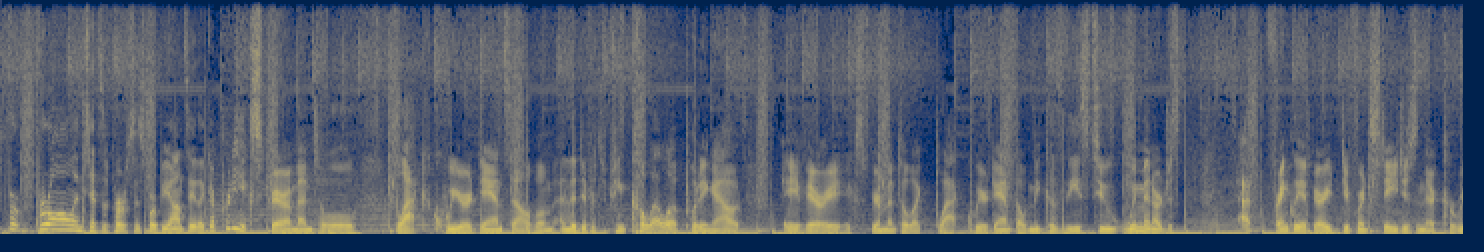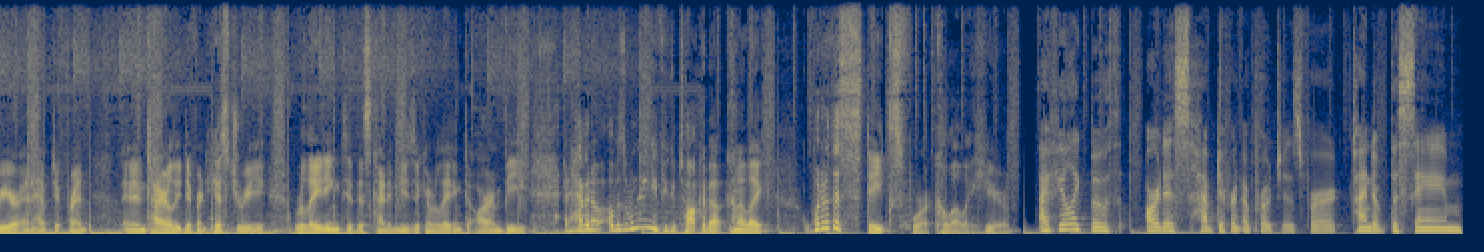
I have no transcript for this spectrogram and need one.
for, for all intents and purposes for Beyonce, like a pretty experimental black queer dance album, and the difference between Kelela putting out a very experimental like black queer dance album because these two women are just at frankly at very different stages in their career and have different an entirely different history relating to this kind of music and relating to R&B. And Heven, I was wondering if you could talk about kind of like what are the stakes for Kelela here? I feel like both artists have different approaches for kind of the same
